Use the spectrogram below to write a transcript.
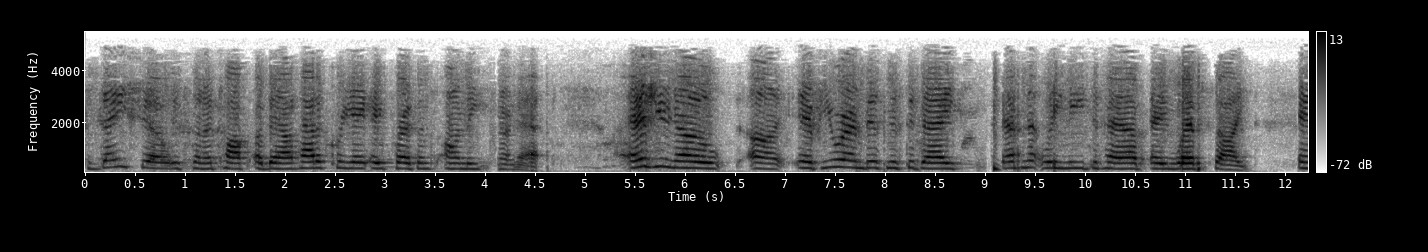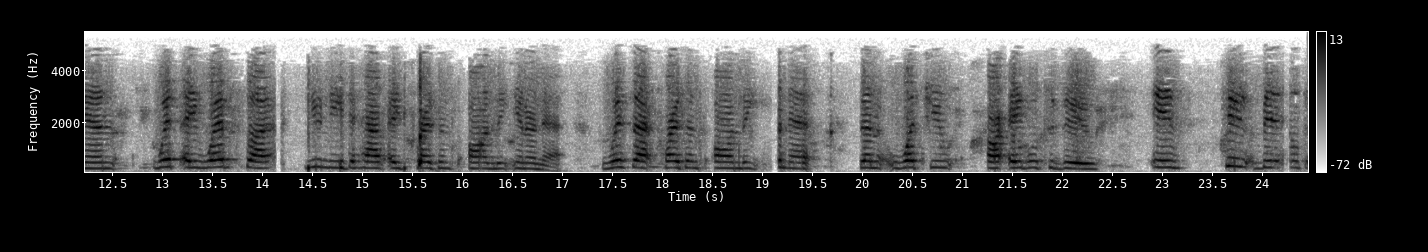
Today's show is going to talk about how to create a presence on the internet. As you know, uh, if you are in business today, you definitely need to have a website. And with a website, you need to have a presence on the internet. With that presence on the internet, then what you are able to do is to build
